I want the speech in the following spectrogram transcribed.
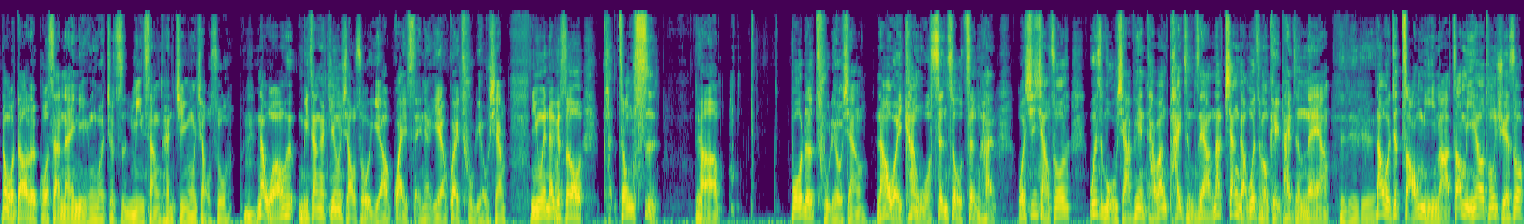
那我到了国三那一年，我就是迷上看金庸小说。嗯，那我要迷上看金庸小说，也要怪谁呢？也要怪楚留。因为那个时候，中式啊，播的《楚留香》，然后我一看，我深受震撼。我心想说，为什么武侠片台湾拍成这样？那香港为什么可以拍成那样？对对对。然后我就着迷嘛，着迷以后，同学说：“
